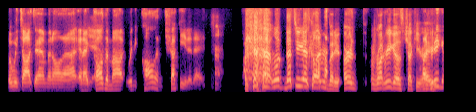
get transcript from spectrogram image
would we talk to him and all that? And I yeah. called him out. Would you call him Chucky today? well, that's what you guys call everybody. Or Rodrigo's Chucky, right? Rodrigo.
